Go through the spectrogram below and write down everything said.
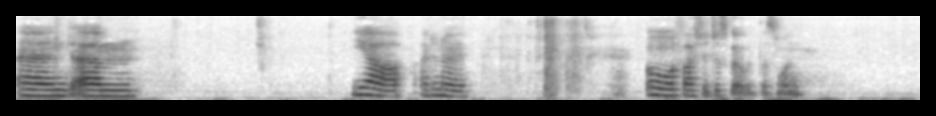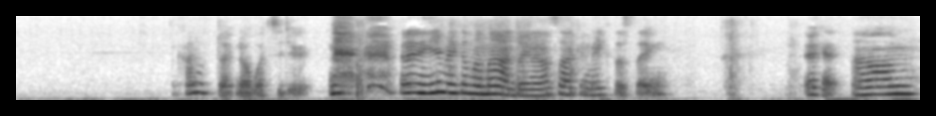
And um, yeah, I don't know. Or if I should just go with this one. I kind of don't know what to do. But I need to make up my mind, you know, so I can make this thing. Okay, um...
